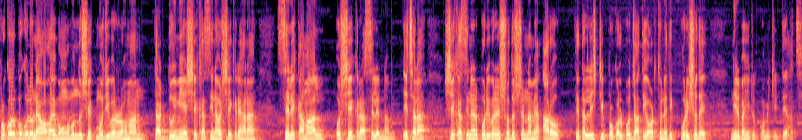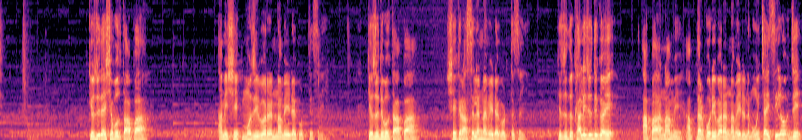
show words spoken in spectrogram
প্রকল্পগুলো নেওয়া হয় বঙ্গবন্ধু শেখ মুজিবুর রহমান, তার দুই মেয়ে শেখ হাসিনা ও শেখ রেহানা, ছেলে কামাল ও শেখ রাসেলের নামে। এছাড়া শেখ হাসিনার পরিবারের সদস্যের নামে আরও তেতাল্লিশটি প্রকল্প জাতীয় অর্থনৈতিক পরিষদে নির্বাহী কমিটিতে আছে। কেউ যদি এসে বলতো, আপা, আমি শেখ মুজিবরের নামে এটা করতে চাই। কেউ যদি বলতো, আপা, শেখ রাসেলের নামে এটা করতে চাই। কেউ যদি, খালি যদি কয়, আপা, নামে, আপনার পরিবারের নামে এটা নামে। উনি চাইছিল যে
